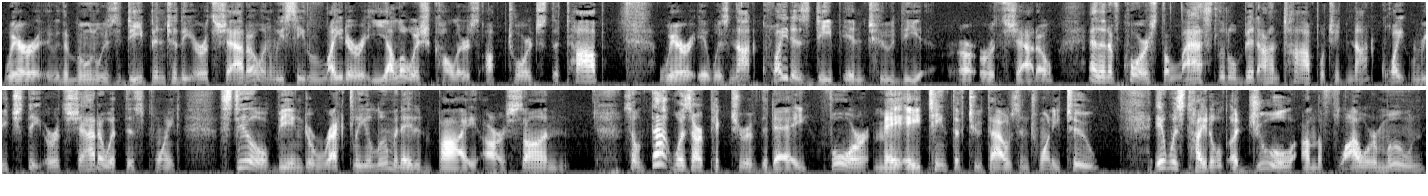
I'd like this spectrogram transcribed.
where the moon was deep into the earth's shadow and we see lighter yellowish colors up towards the top where it was not quite as deep into the or Earth's shadow. And then, of course, the last little bit on top, which had not quite reached the Earth's shadow at this point, still being directly illuminated by our sun. So that was our picture of the day for May 18th of 2022. It was titled a jewel on the flower moon.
